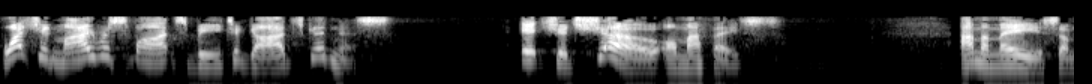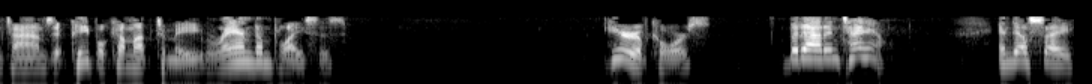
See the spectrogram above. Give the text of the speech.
what should my response be to God's goodness? It should show on my face. I'm amazed sometimes that people come up to me, random places, here, of course, but out in town. And they'll say,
